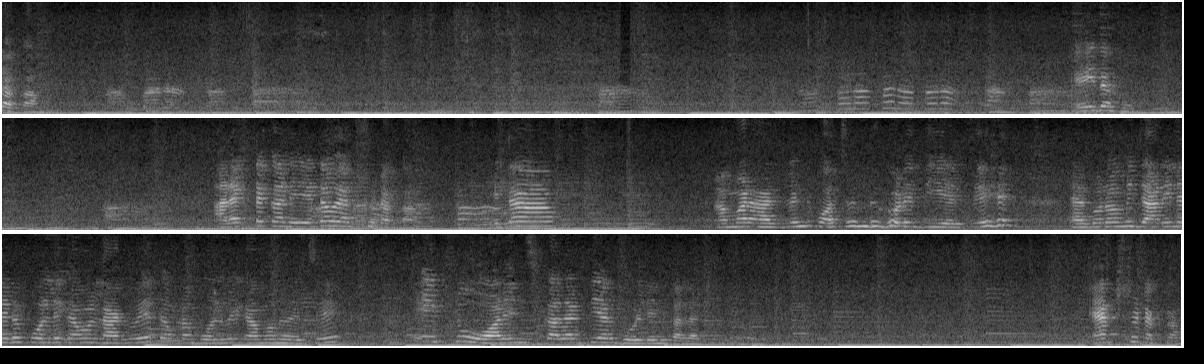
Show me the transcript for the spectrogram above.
টাকা। এই দেখো। আর একটা কানে, এটাও একশো টাকা। এটা আমার হাজবেন্ড পছন্দ করে দিয়েছে। এখনও আমি জানি না এটা পরলে কেমন লাগবে, তোমরা বলবে কেমন হয়েছে। একটু অরেঞ্জ কালার দিয়ে আর গোল্ডেন কালার দিয়ে। একশো টাকা।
